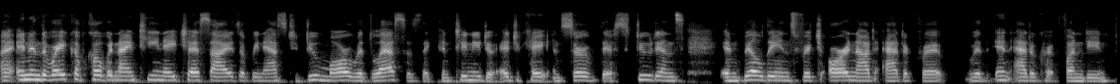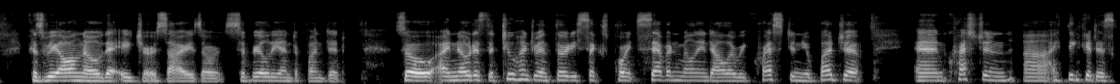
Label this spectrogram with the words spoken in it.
Uh, and in the wake of COVID 19, HSIs are being asked to do more with less as they continue to educate and serve their students in buildings which are not adequate with inadequate funding, because we all know that HSIs are severely underfunded. So I noticed the $236.7 million request in your budget and question, uh, I think it is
